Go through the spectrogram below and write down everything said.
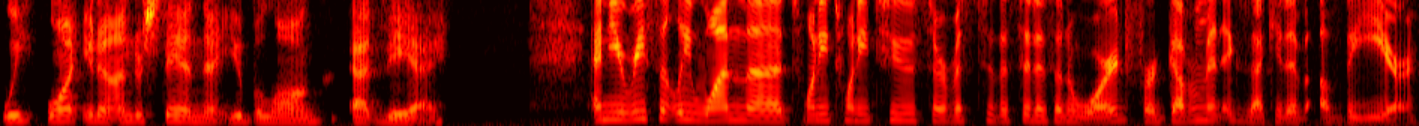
We want you to understand that you belong at VA. And you recently won the 2022 Service to the Citizen Award for Government Executive of the Year.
